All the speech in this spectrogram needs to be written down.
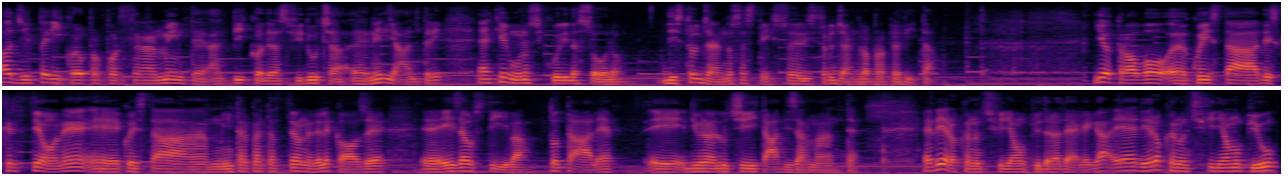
oggi il pericolo proporzionalmente al picco della sfiducia eh, negli altri è che uno si curi da solo, distruggendo se stesso e distruggendo la propria vita. Io trovo eh, questa descrizione e questa um, interpretazione delle cose eh, esaustiva, totale, e di una lucidità disarmante. È vero che non ci fidiamo più della delega e è vero che non ci fidiamo più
